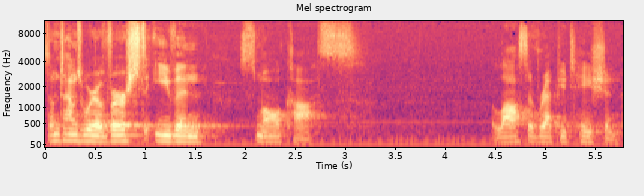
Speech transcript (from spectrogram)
Sometimes we're averse to even small costs, loss of reputation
